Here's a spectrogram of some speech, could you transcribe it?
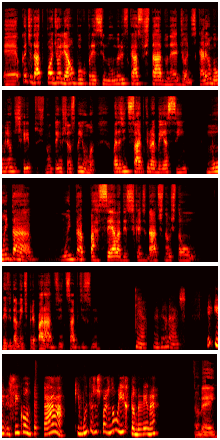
É, o candidato pode olhar um pouco para esse número e ficar assustado, né, Jones? Caramba, um milhão de inscritos, não tenho chance nenhuma. Mas a gente sabe que não é bem assim. Muita, muita parcela desses candidatos não estão devidamente preparados. A gente sabe disso, né? É, é verdade. E, e sem contar que muita gente pode não ir também, né? Também.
